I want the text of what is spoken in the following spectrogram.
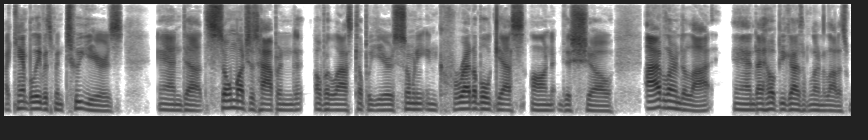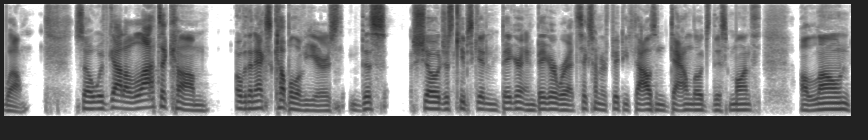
I can't believe it's been two years and uh, so much has happened over the last couple years. So many incredible guests on this show. I've learned a lot and i hope you guys have learned a lot as well. So we've got a lot to come over the next couple of years. This show just keeps getting bigger and bigger. We're at 650000 downloads this month alone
